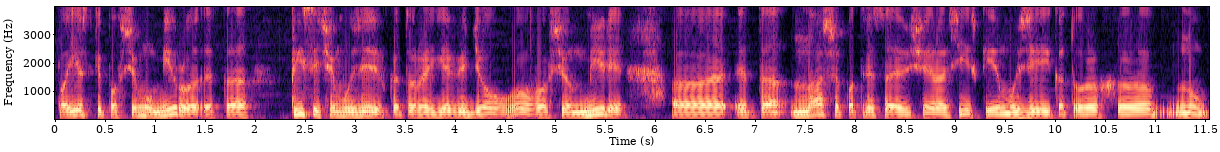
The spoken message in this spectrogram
поездки по всему миру, это тысячи музеев, которые я видел э, во всем мире, э, это наши потрясающие российские музеи, которых, э, ну,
